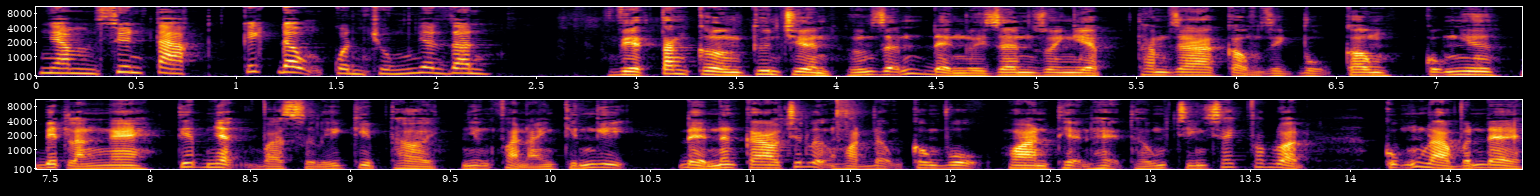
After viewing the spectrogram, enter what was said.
nhằm xuyên tạc, kích động quần chúng nhân dân. Việc tăng cường tuyên truyền, hướng dẫn để người dân doanh nghiệp tham gia cổng dịch vụ công cũng như biết lắng nghe, tiếp nhận và xử lý kịp thời những phản ánh kiến nghị để nâng cao chất lượng hoạt động công vụ, hoàn thiện hệ thống chính sách pháp luật cũng là vấn đề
